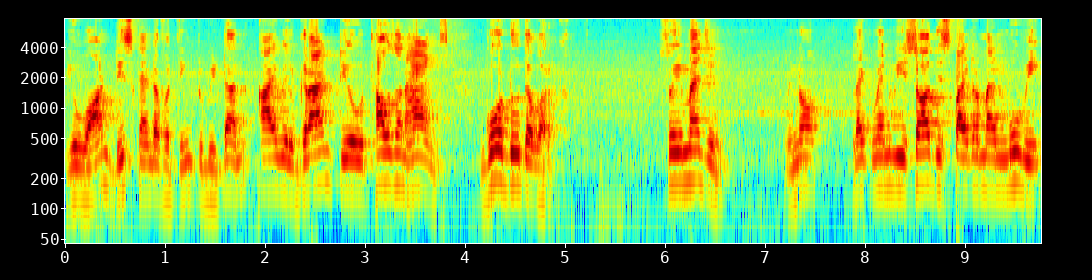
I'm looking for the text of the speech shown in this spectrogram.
you want this kind of a thing to be done. I will grant you thousand hands. Go do the work. So imagine you know like when we saw the spider-man movie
